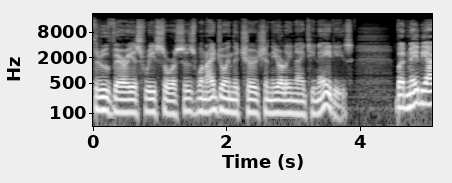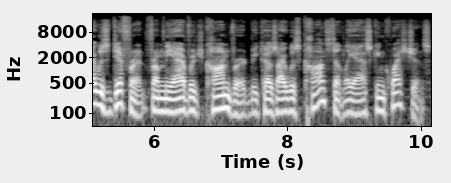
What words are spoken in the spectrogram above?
through various resources when I joined the church in the early 1980s. But maybe I was different from the average convert because I was constantly asking questions,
